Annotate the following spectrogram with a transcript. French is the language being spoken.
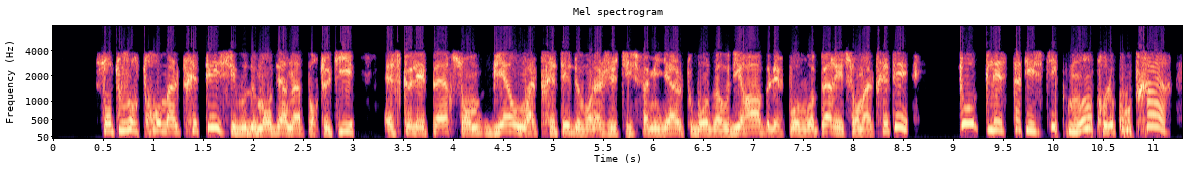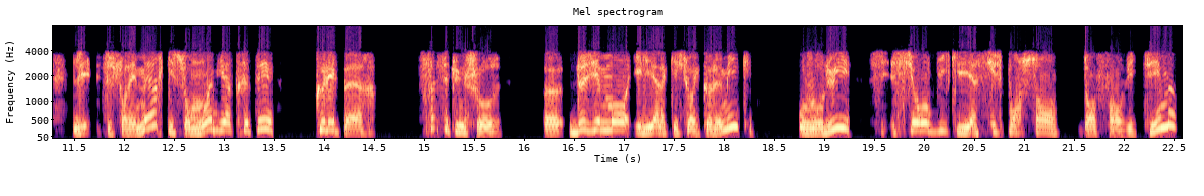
sont toujours trop maltraités. Si vous demandez à n'importe qui, est-ce que les pères sont bien ou maltraités devant la justice familiale, tout le monde va vous dire, ah, ben, les pauvres pères, ils sont maltraités. Toutes les statistiques montrent le contraire. Ce sont les mères qui sont moins bien traitées que les pères. Ça, c'est une chose. Euh, deuxièmement, il y a la question économique. Aujourd'hui, si, si on dit qu'il y a 6% d'enfants victimes,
